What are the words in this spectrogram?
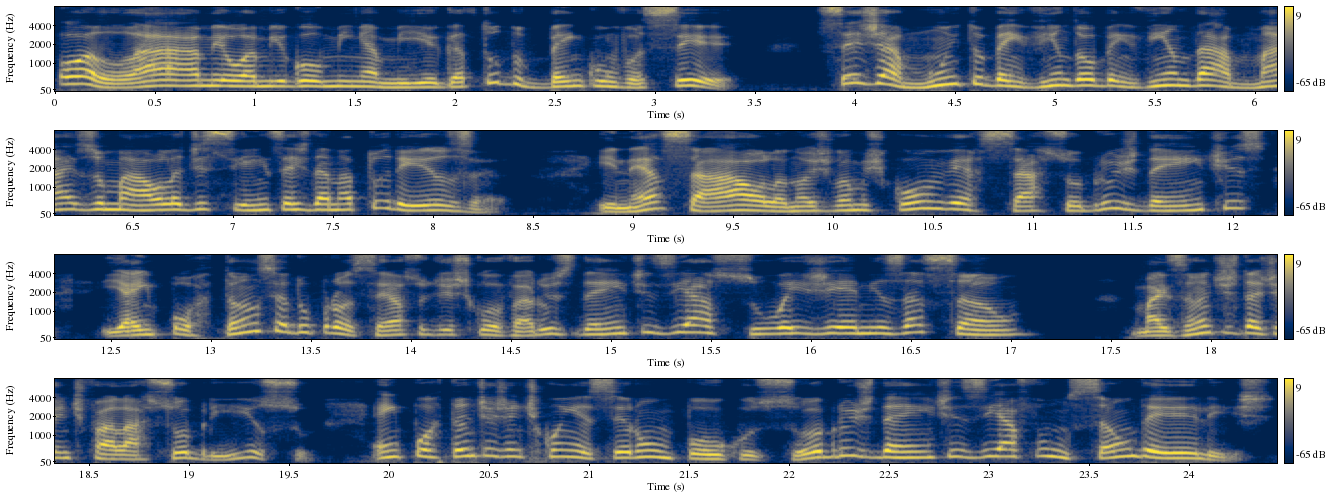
Olá, meu amigo ou minha amiga, tudo bem com você? Seja muito bem-vindo ou bem-vinda a mais uma aula de Ciências da Natureza. E nessa aula, nós vamos conversar sobre os dentes e a importância do processo de escovar os dentes e a sua higienização. Mas antes da gente falar sobre isso, é importante a gente conhecer um pouco sobre os dentes e a função deles.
